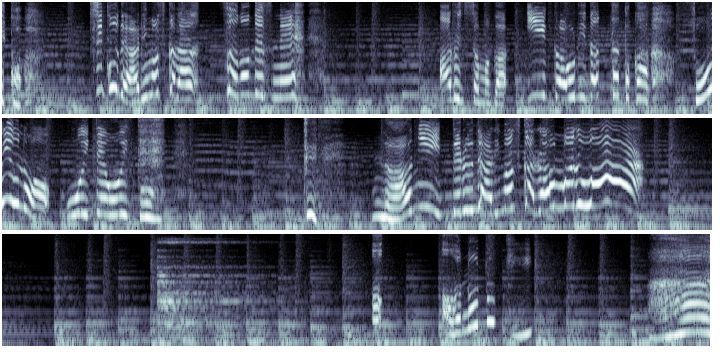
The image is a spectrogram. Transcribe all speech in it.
事故。事故でありますからそのですね。主様がいい香りだったとかそういうのは置いておいて。って何言ってるでありますか蘭丸は。ああの時？あ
